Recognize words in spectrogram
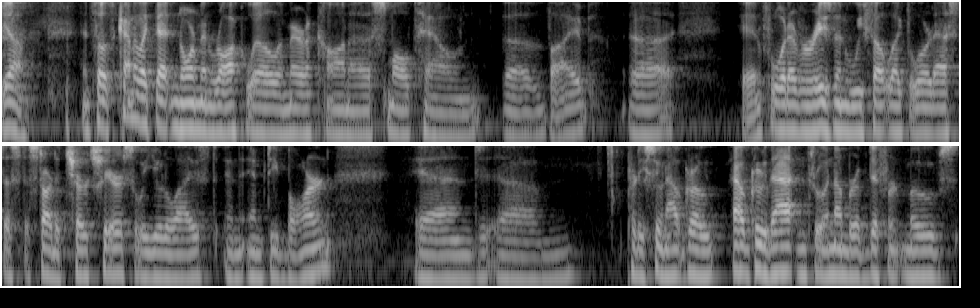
yeah. And so it's kind of like that Norman Rockwell, Americana, small town uh, vibe. And for whatever reason, we felt like the Lord asked us to start a church here, so we utilized an empty barn. And um, pretty soon outgrow, outgrew that, and through a number of different moves,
